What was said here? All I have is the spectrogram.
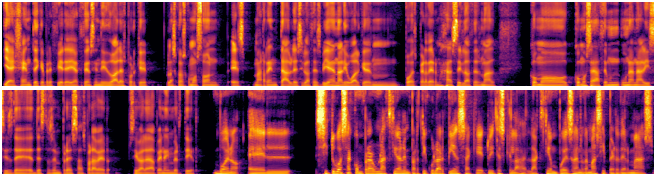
Y hay gente que prefiere acciones individuales porque las cosas como son, es más rentable si lo haces bien, al igual que mm, puedes perder más si lo haces mal. ¿Cómo, cómo se hace un, un análisis de, de, estas empresas para ver si vale la pena invertir? Bueno, el, si tú vas a comprar una acción en particular, piensa que tú dices que la, la acción puedes ganar más y perder más.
